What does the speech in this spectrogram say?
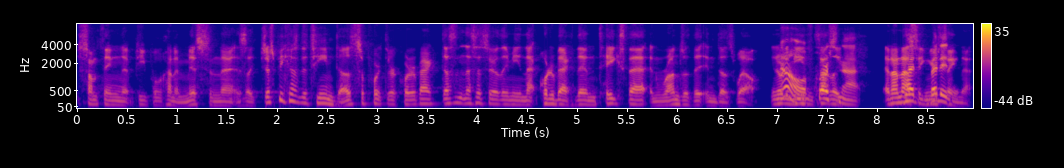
something that people kind of miss in that is like just because the team does support their quarterback doesn't necessarily mean that quarterback then takes that and runs with it and does well. You know, no, I mean? of course like, not. And I'm not but, saying you're saying that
